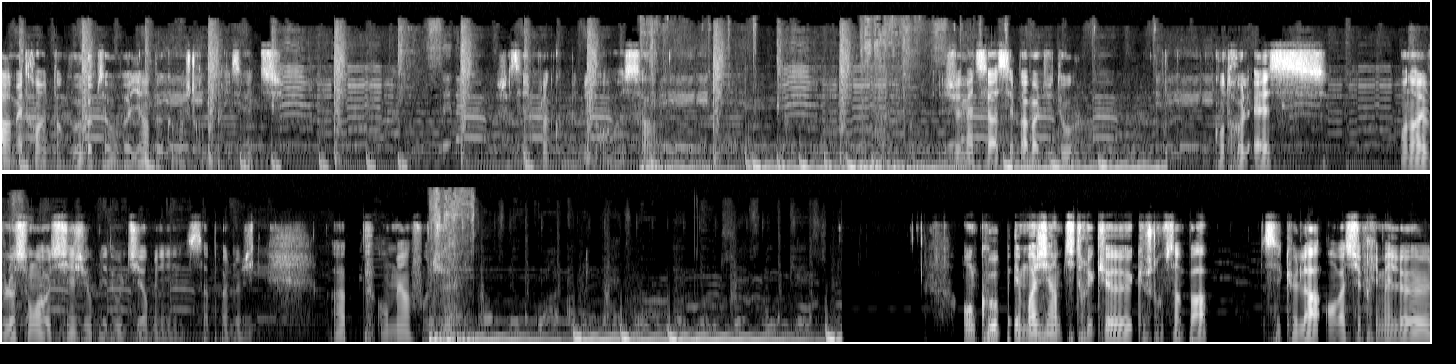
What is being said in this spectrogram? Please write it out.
Paramétrer en même temps que vous, comme ça vous voyez un peu comment je trouve mes presets. J'ai essayé plein de combinaisons. En vrai, ça. Je vais mettre ça, c'est pas mal du tout. CTRL S. On enlève le son hein, aussi, j'ai oublié de vous le dire, mais ça paraît logique. Hop, on met un fondu. On coupe, et moi j'ai un petit truc euh, que je trouve sympa. C'est que là, on va supprimer le-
